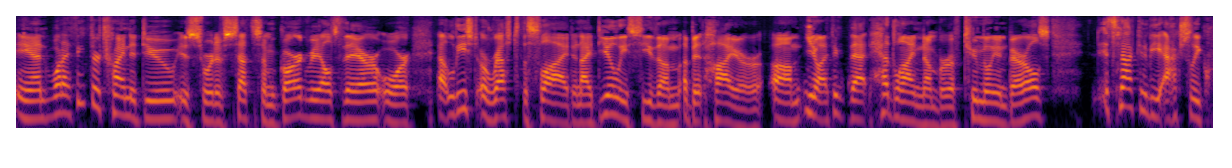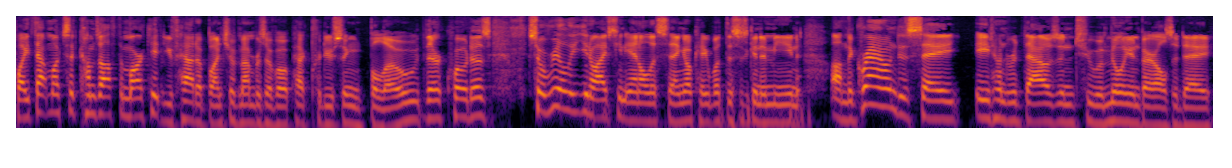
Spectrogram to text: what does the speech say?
And what I think they're trying to do is sort of set some guardrails there or at least arrest the slide and ideally see them a bit higher. Um, you know, I think that headline number of 2 million barrels it's not going to be actually quite that much that comes off the market. You've had a bunch of members of OPEC producing below their quotas. So really, you know, I've seen analysts saying, okay, what this is going to mean on the ground is say 800,000 to a million barrels a day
